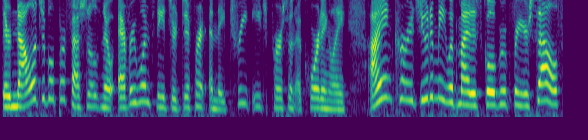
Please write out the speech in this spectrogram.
Their knowledgeable professionals know everyone's needs are different and they treat each person accordingly. I encourage you to meet with Midas Gold Group for yourself.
